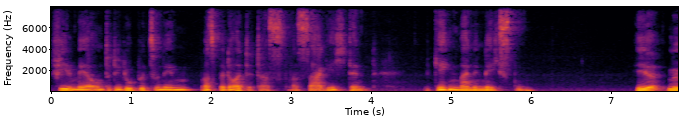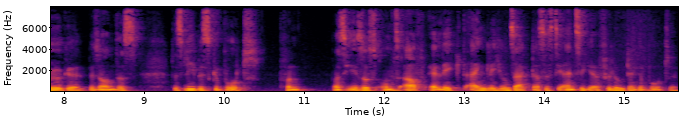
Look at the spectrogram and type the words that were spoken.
viel mehr unter die Lupe zu nehmen. Was bedeutet das? Was sage ich denn gegen meinen Nächsten? Hier möge besonders das Liebesgebot von was Jesus uns auferlegt eigentlich und sagt, das ist die einzige Erfüllung der Gebote,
